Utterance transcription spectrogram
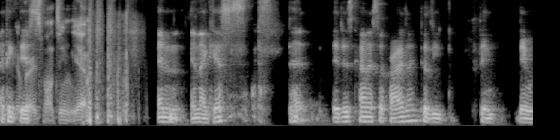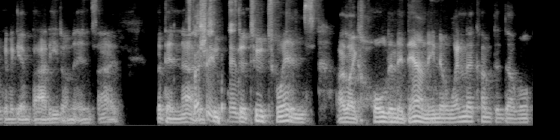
I think They're very this small team. Yeah, and and I guess that it is kind of surprising because you think they were gonna get bodied on the inside, but they're not. Especially the, two, in- the two twins are like holding it down. They know when to come to double.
